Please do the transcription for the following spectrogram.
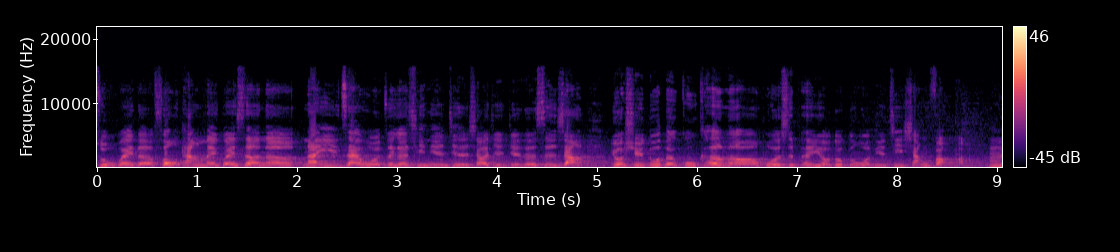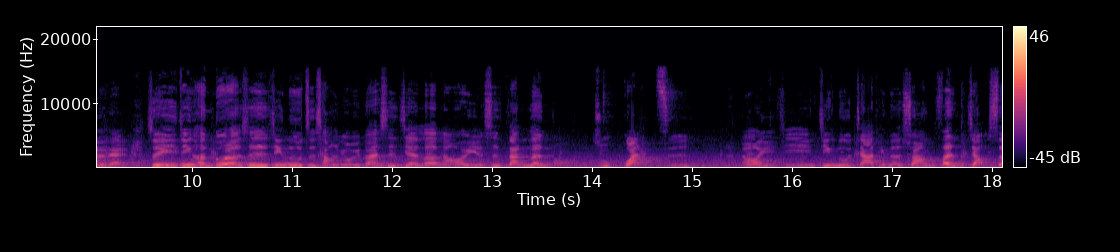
所谓的枫糖玫瑰色呢？那以在我这个七年级的小姐姐的身上，有许多的顾客呢，或者是朋友都跟我年纪相仿嘛，嗯对不对？所以已经很多人是进入职场有一段时间了，然后也是担任主管职，然后以及进入家庭的双份角色。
